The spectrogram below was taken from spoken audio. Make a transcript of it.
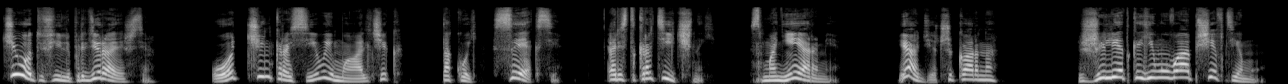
«Чего ты, Филя, придираешься? Очень красивый мальчик, такой секси, аристократичный, с манерами и одет шикарно. Жилетка ему вообще в тему.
